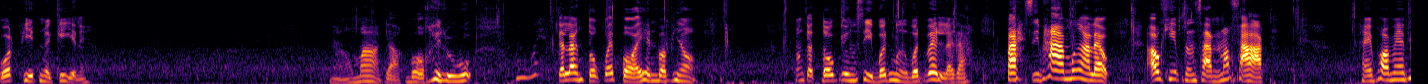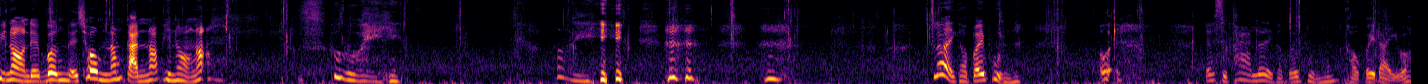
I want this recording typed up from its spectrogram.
กดพิษเมื่อกี้นี่หนาวมากอยากบอกให้รู้กำลังตกไปปล่อยเห็นบ่พี่น้อง มันก็ตกยุงสี่เบิดมือเบิดเว้นเลยจ้ะ ไปสิบห้าเมื่อแล้ว เอาคลิปสั้นๆมาฝาก ให้พ่อแม่พี่น้องได้เบิ่งได้ชมน้ำกันเนาะพี่น้องเนาะโอ้ยโอ้ยเลยเขาไปผุนโอ้ยได้สิผ้าเลยเขาไปผุนมันเขาไปไดบ่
